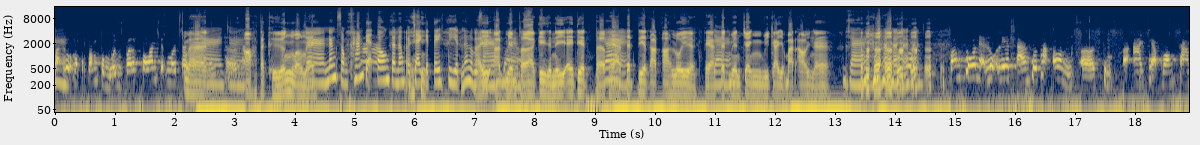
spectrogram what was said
គាត់លក់មកកំប៉ុង6 7000ចិត្តមើលទៅបាទអស់តែគ្រឿងហ្មងណាចានឹងសំខាន់តកតងទៅនឹងបច្ចេកទេសទៀតណាលោកវិសាហើយអត់មានប្រើអគិសនីអីទៀតប្រើប្រាអាទិត្យទៀតអត់អស់លុយប្រាអាទិត្យមានចេញវិក័យប័ត្រឲ្យណាចាបងសួរអ្នកលក់លៀតាមសួរថាអូនអាចប្រាប់បងតាម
